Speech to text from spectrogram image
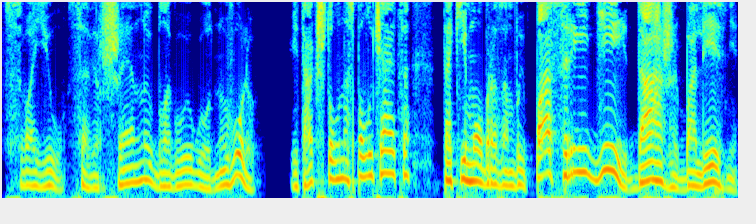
в свою совершенную, благую, годную волю. Итак, что у нас получается? Таким образом, вы посреди даже болезни,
